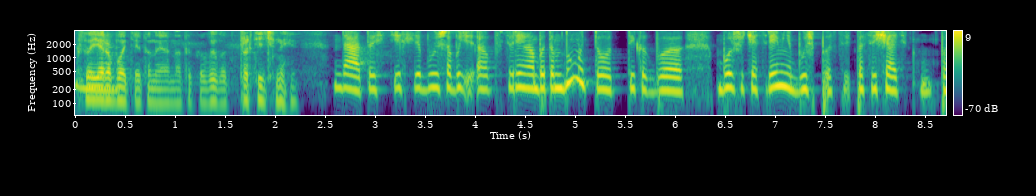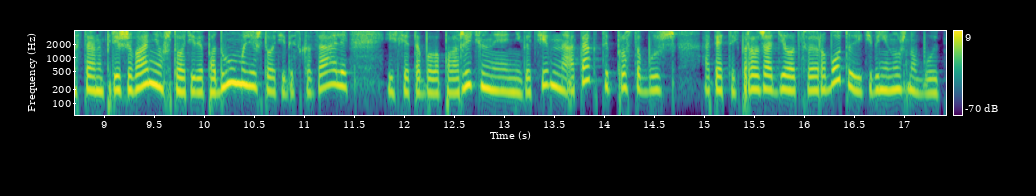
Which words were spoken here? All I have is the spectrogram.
к своей работе. Это, наверное, такой вывод практичный. Да, то есть если будешь а, все время об этом думать, то ты как бы большую часть времени будешь посвящать постоянно переживаниям, что о тебе подумали, что о тебе сказали, если это было положительное, негативное. А так ты просто будешь, опять-таки, продолжать делать свою работу, и тебе не нужно будет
